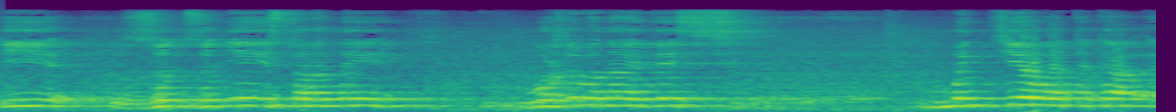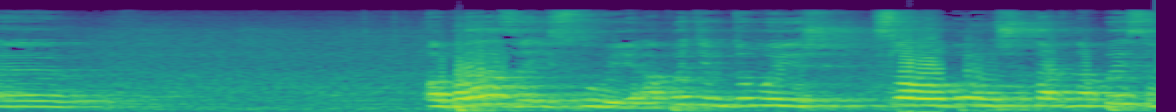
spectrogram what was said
і з однієї сторони, можливо, навіть десь миттєва така е, образа існує, а потім думаєш, слава Богу, що так написано.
